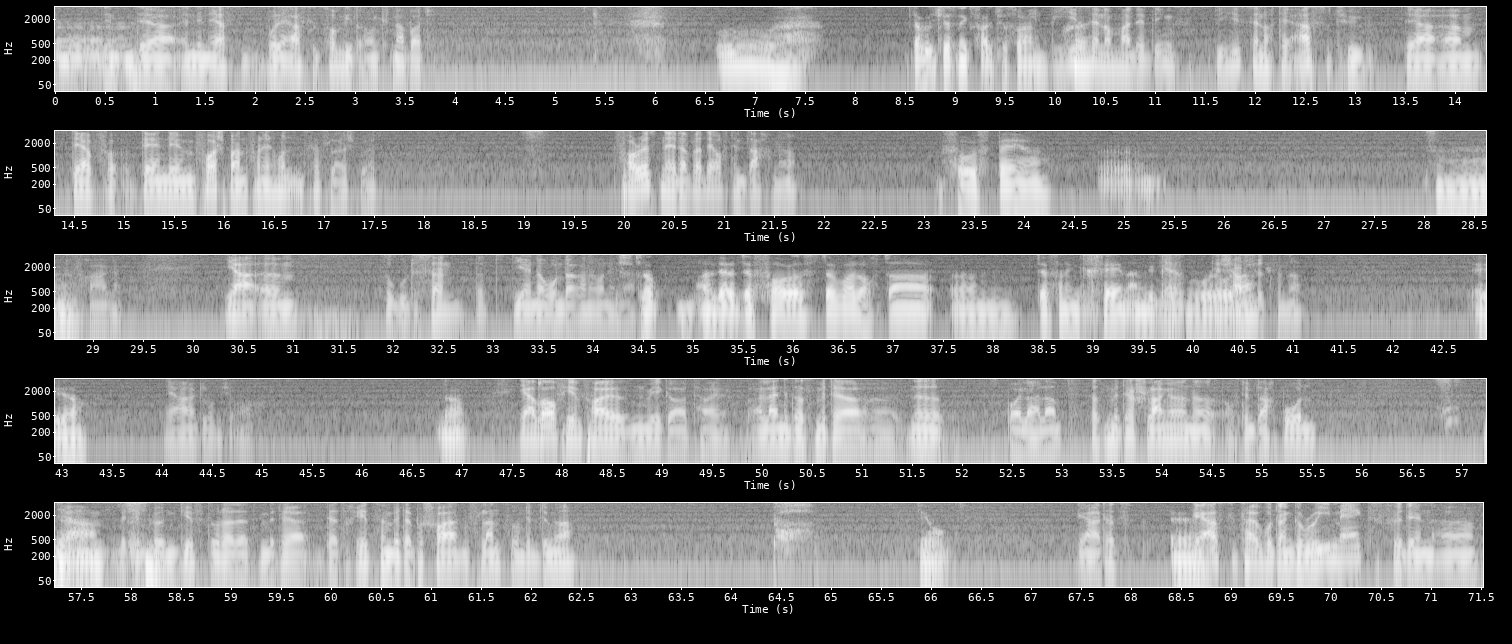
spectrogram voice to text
Den, der in den ersten, wo der erste Zombie dran knabbert. Uh, da würde ich jetzt nichts Falsches sagen. Wie, wie hieß der nochmal der Dings? Wie hieß der noch der erste Typ, der, ähm, der, der in dem Vorspann von den Hunden zerfleischt wird? Forest? Ne, da war der auf dem Dach, ne? Forest Bay, ja. Ähm. Gute Frage. Ja, ähm, so gut ist dann die Erinnerung daran auch nicht mehr. Ich glaube, also der, der Forest, der war doch da, ähm, der von den Krähen angegriffen ja, wurde, der Scharfschütze, ne? Ja. Ja, glaube ich auch. Ja. Ja, war auf jeden Fall ein mega Teil. Alleine das mit der, äh, ne, Spoiler-Alarm, das mit der Schlange, ne, auf dem Dachboden. Ja. Ähm, mit dem blöden Gift oder das, mit der, der Rätsel mit der bescheuerten Pflanze und dem Dünger. Boah. Jo. Ja, das, ähm. der erste Teil wurde dann geremaked für den, äh,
